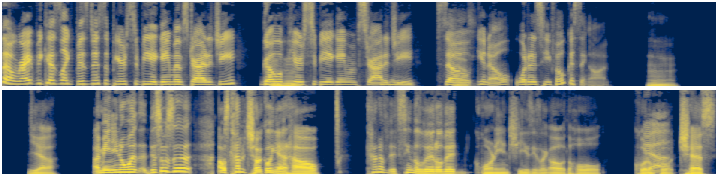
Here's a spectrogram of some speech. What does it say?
though, right? Because like business appears to be a game of strategy. Go Mhm. appears to be a game of strategy. So, Yes. you know, what is he focusing on? Hmm. Yeah. I mean, you know what? This was a. I was kind of chuckling at how, kind of, it seemed a little bit corny and cheesy. It's like, oh, the whole quote Yeah. unquote chess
